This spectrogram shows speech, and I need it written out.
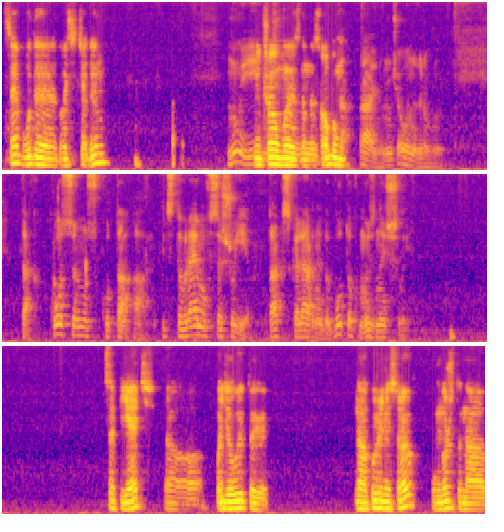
Це буде 21. Ну і Нічого ми з ним не зробимо. Так, правильно, нічого не зробимо. Так, косинус кута А. Підставляємо все, що є. Так, скалярний добуток ми знайшли. Це 5. е, Поділити на корінь із 3, помножити на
